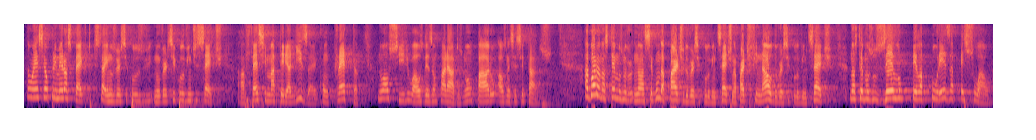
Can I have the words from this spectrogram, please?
Então, esse é o primeiro aspecto que está aí nos versículos, no versículo 27. A fé se materializa, é concreta, no auxílio aos desamparados, no amparo aos necessitados. Agora, nós temos no, na segunda parte do versículo 27, na parte final do versículo 27, nós temos o zelo pela pureza pessoal.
